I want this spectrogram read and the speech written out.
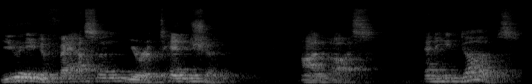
You need to fasten your attention on us. And he does.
